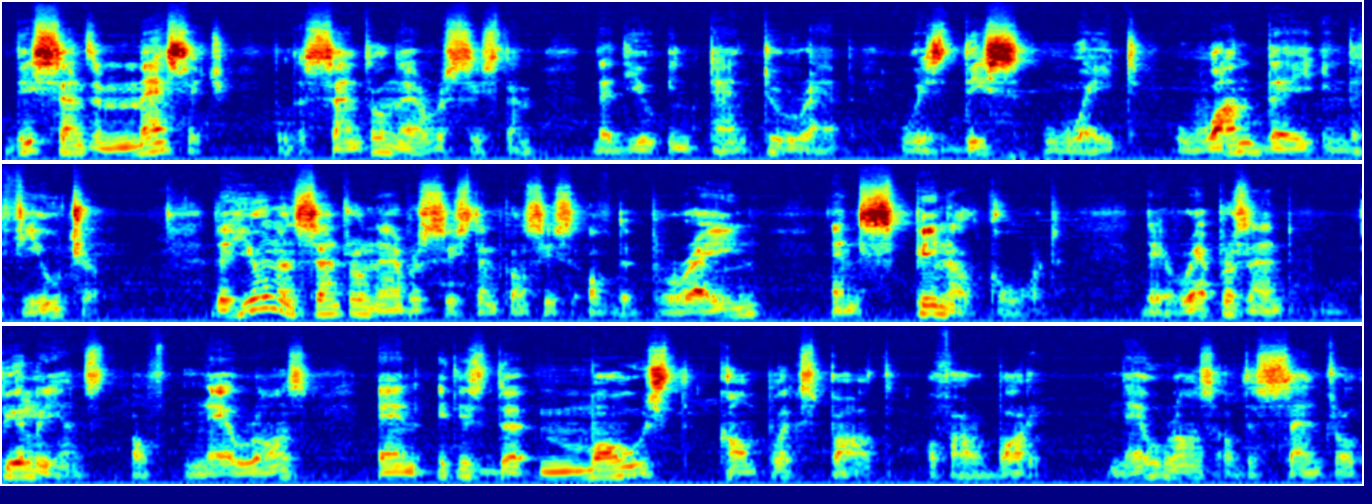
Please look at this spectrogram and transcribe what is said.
This sends a message to the central nervous system that you intend to rep with this weight one day in the future. The human central nervous system consists of the brain and spinal cord. They represent billions of neurons and it is the most complex part of our body. Neurons of the central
